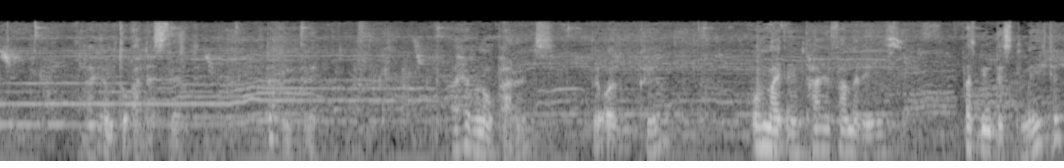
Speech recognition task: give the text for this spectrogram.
I came to understand. Definitely. I have no parents. They were killed. All my entire family is, has been decimated.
